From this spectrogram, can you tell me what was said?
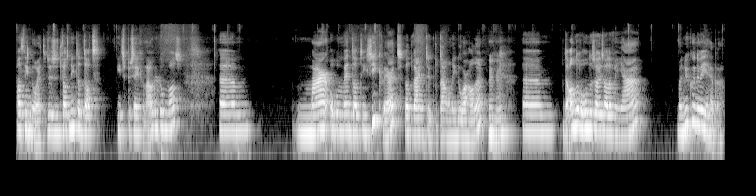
Had hij nooit. Dus het was niet dat dat iets per se van ouderdom was. Ehm, maar op het moment dat hij ziek werd, wat wij natuurlijk totaal niet door hadden, Mhm. ehm, de andere honden zoiets hadden van ja, maar nu kunnen we je hebben.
